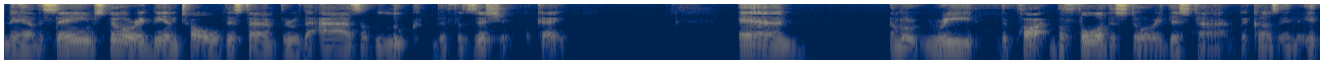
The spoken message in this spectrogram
Now, the same story being told this time through the eyes of Luke, the physician, okay? And I'm going to read the part before the story this time because in it,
